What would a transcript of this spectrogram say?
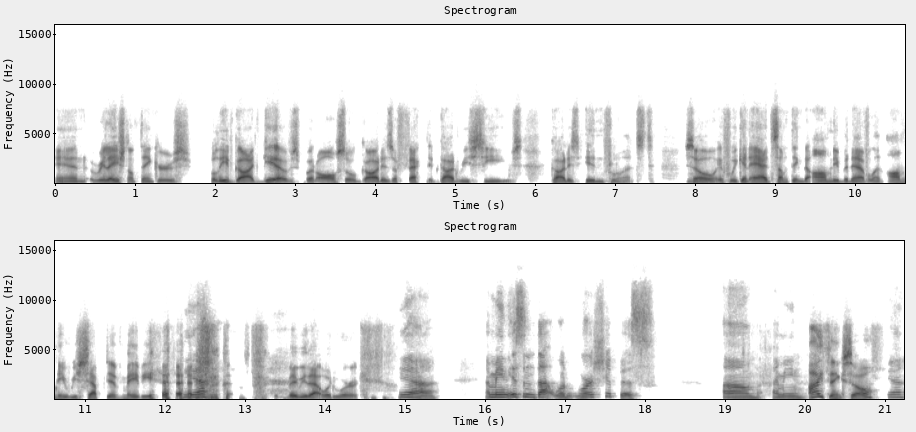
And relational thinkers believe God gives, but also God is affected, God receives, God is influenced. So if we can add something to omnibenevolent, omni-receptive, maybe, Yeah. maybe that would work. Yeah. I mean, isn't that what worship is? Um, I mean, I think so. yeah.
